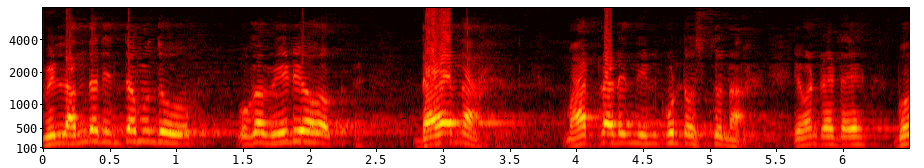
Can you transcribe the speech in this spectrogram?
వీళ్ళందరూ ఇంతకుముందు ఒక వీడియో డయన్న మాట్లాడింది వినుకుంటూ వస్తున్నా. ఏమంటే బో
